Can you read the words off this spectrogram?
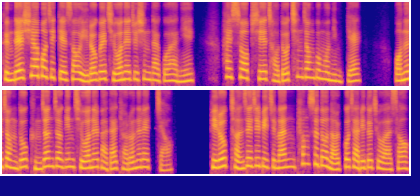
근데 시아버지께서 1억을 지원해 주신다고 하니 할 수 없이 저도 친정부모님께 어느 정도 금전적인 지원을 받아 결혼을 했죠. 비록 전세집이지만 평수도 넓고 자리도 좋아서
